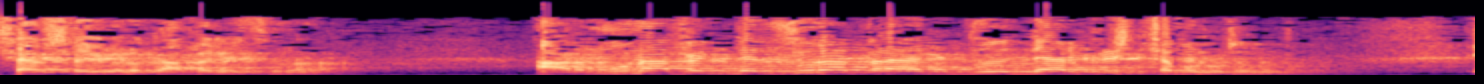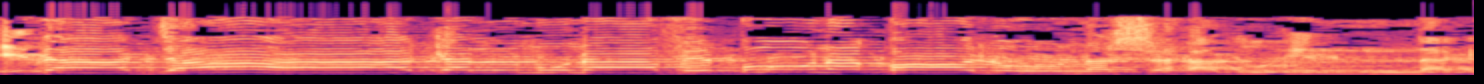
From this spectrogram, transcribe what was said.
শেষ হয়ে গেল কাফের সূরা আর মুনাফিকদের সূরা প্রায় দেড় পৃষ্ঠা পর্যন্ত إذا جاءك المنافقون قالوا نشهد إنك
